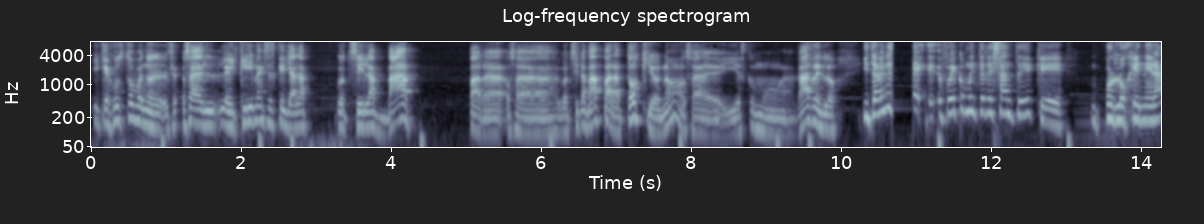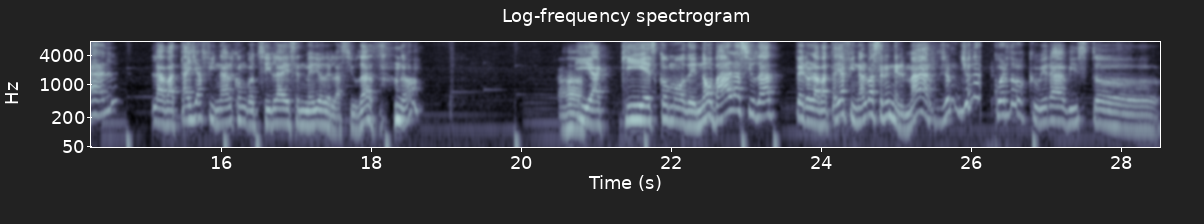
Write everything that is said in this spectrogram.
Y que justo, bueno, o sea, el, clímax es que ya la Godzilla va para, o sea, Godzilla va para Tokio, ¿no? O sea, y es como, agárrenlo. Y también eh, fue como interesante que, por lo general, la batalla final con Godzilla es en medio de la ciudad, ¿no? Y aquí es como de, no, va a la ciudad, pero la batalla final va a ser en el mar. Yo, yo no recuerdo que hubiera visto...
